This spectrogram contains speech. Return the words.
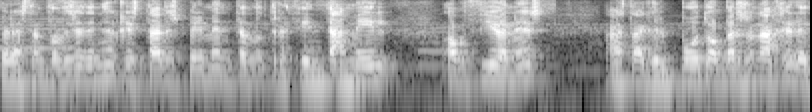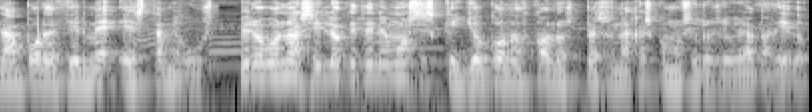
Pero hasta entonces he tenido que estar experimentando 300.000 opciones hasta que el puto personaje le da por decirme esta me gusta. Pero bueno, así lo que tenemos es que yo conozco a los personajes como si los hubiera parido.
